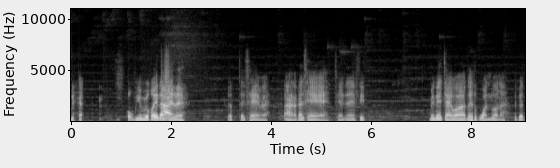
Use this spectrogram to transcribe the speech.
เนี่ยผมยังไม่ค่อยได้เลยก็จะแชร์ไปอ่าแล้วก็แชร์ แชร์จะได้สิบไม่แน่ใจว่าได้ทุกวันหรือเปล่านะถ้าเกิด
